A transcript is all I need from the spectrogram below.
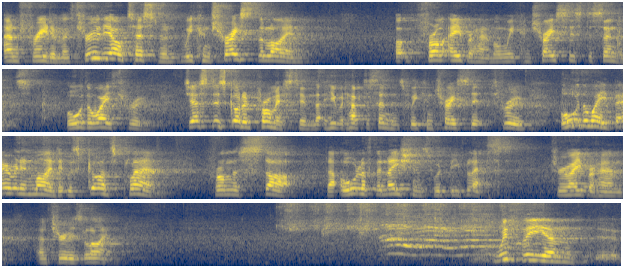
and freedom. And through the Old Testament, we can trace the line from Abraham and we can trace his descendants all the way through Just as God had promised him that he would have descendants, we can trace it through all the way, bearing in mind it was God's plan from the start that all of the nations would be blessed through Abraham and through his line. With the, um,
